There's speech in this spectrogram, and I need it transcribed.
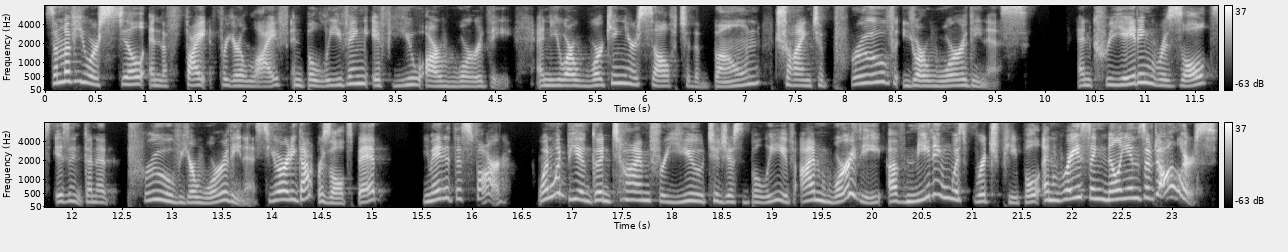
Some of you are still in the fight for your life and believing if you are worthy, and you are working yourself to the bone, trying to prove your worthiness. And creating results isn't going to prove your worthiness. You already got results, babe. You made it this far. When would be a good time for you to just believe I'm worthy of meeting with rich people and raising millions of dollars?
